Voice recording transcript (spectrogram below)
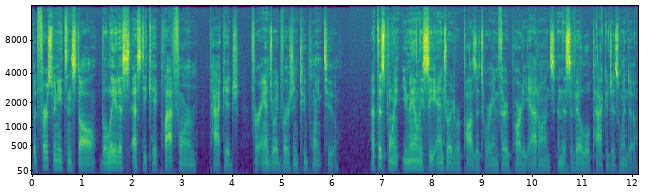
But first we need to install the latest SDK platform package for Android version 2.2. At this point, you may only see Android repository and third-party add-ons in this available packages window.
